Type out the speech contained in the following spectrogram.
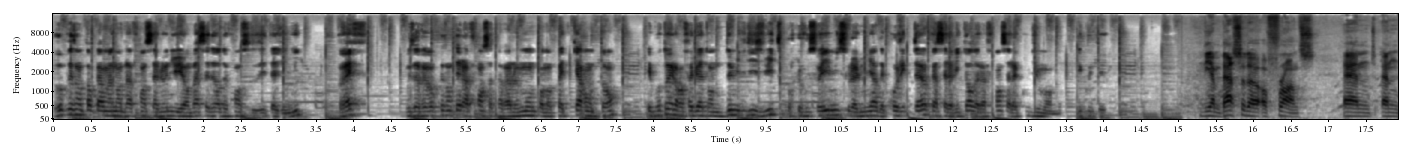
représentant permanent de la France à l'ONU et ambassadeur de France aux États-Unis. Bref, vous avez représenté la France à travers le monde pendant près de 40 ans, et pourtant il aura fallu attendre 2018 pour que vous soyez mis sous la lumière des projecteurs grâce à la victoire de la France à la Coupe du Monde. Écoutez. The ambassador of France, and and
